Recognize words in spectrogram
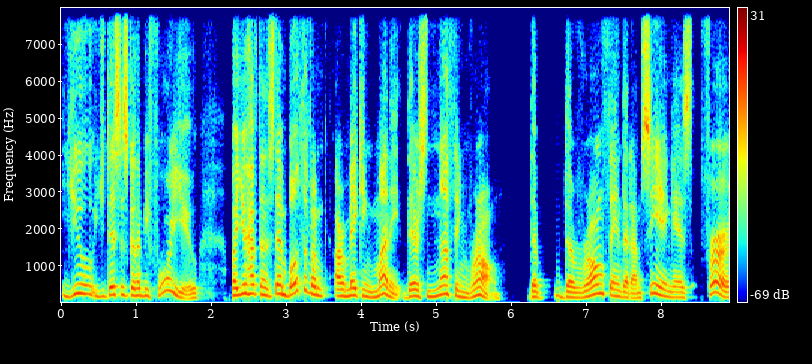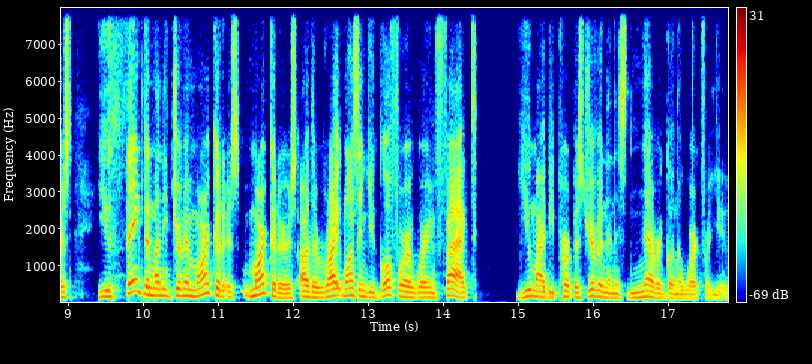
you, this is going to be for you. But you have to understand both of them are making money. There's nothing wrong. The the wrong thing that I'm seeing is first, you think the money driven marketers marketers are the right ones and you go for it where in fact you might be purpose driven and it's never going to work for you.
